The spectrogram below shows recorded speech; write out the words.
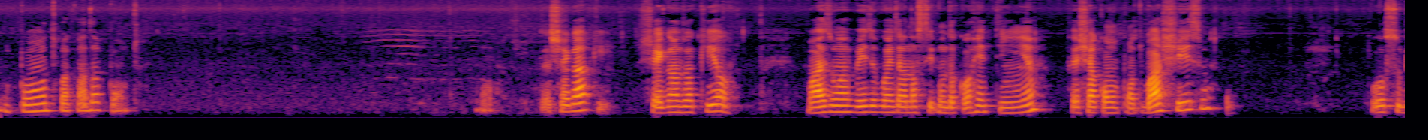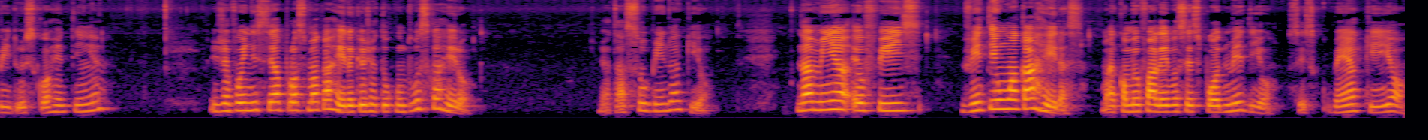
Um ponto para cada ponto. Ó, até chegar aqui. Chegando aqui, ó. Mais uma vez eu vou entrar na segunda correntinha. Fechar com um ponto baixíssimo. Vou subir duas correntinhas. E já vou iniciar a próxima carreira, que eu já tô com duas carreiras, ó. Já tá subindo aqui, ó. Na minha, eu fiz 21 carreiras. Mas como eu falei, vocês podem medir, ó. Vocês vêm aqui, ó.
